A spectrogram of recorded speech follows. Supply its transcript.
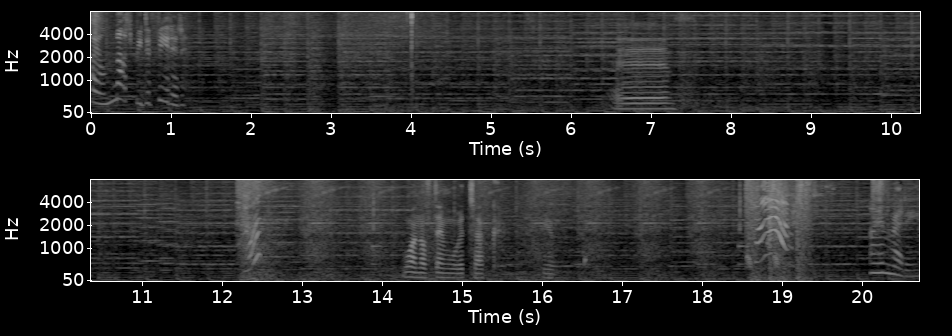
I'll not be defeated. Um. Huh? One of them will attack him. Am ready.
